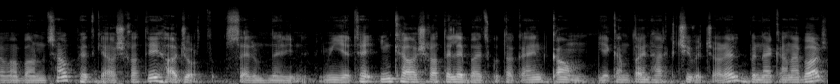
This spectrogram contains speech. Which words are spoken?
программաբանությամբ պետք է աշխատի հաջորդ սերունդներին։ Եթե ինքը աշխատել է, բայց կൂട്ടակային կամ եկամտային հարկ չի վճարել, բնականաբար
